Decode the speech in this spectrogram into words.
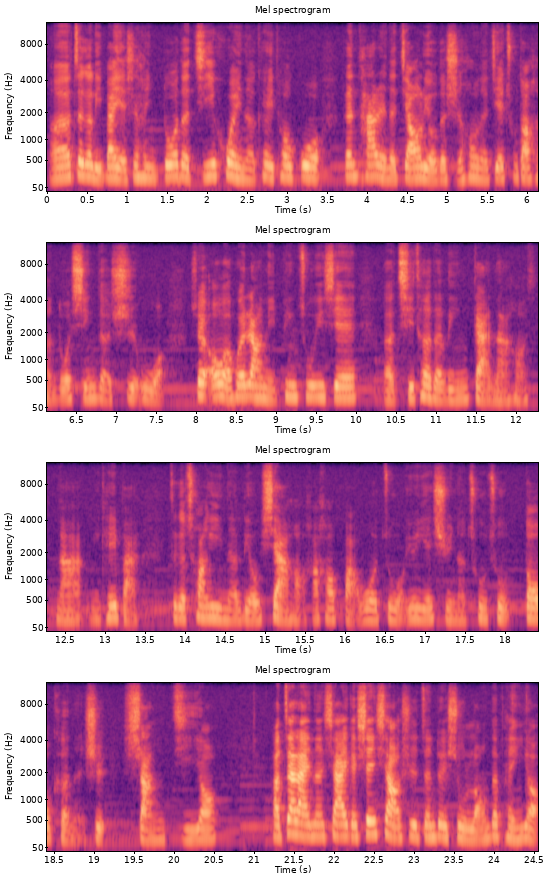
而这个礼拜也是很多的机会呢，可以透过跟他人的交流的时候呢，接触到很多新的事物哦。所以偶尔会让你拼出一些呃奇特的灵感呐，哈。那你可以把这个创意呢留下哈，好好把握住，因为也许呢处处都可能是商机哦。好，再来呢，下一个生肖是针对属龙的朋友。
